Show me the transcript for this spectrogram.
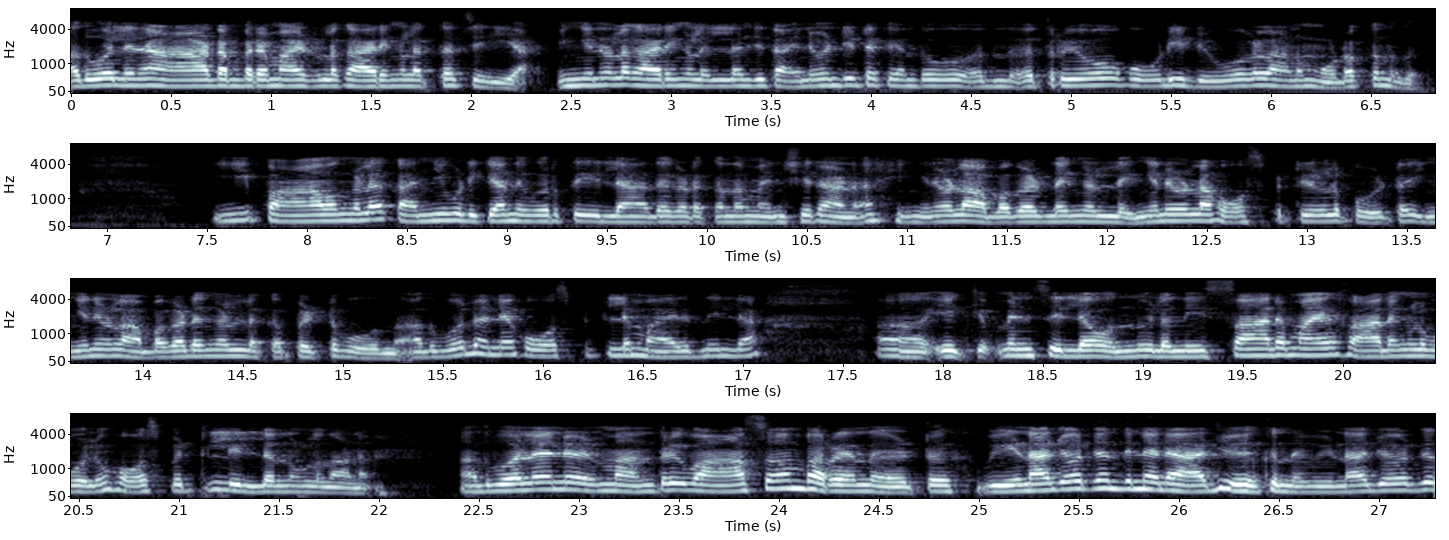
അതുപോലെ തന്നെ ആഡംബരമായിട്ടുള്ള കാര്യങ്ങളൊക്കെ ചെയ്യാം. ഇങ്ങനെയുള്ള കാര്യങ്ങളെല്ലാം ചെയ്ത് അതിന് വേണ്ടിയിട്ടൊക്കെ എന്തോ എത്രയോ കോടി രൂപകളാണ് മുടക്കുന്നത്. ഈ പാവങ്ങളെ കഞ്ഞി കുടിക്കാൻ നിവൃത്തിയില്ലാതെ കിടക്കുന്ന മനുഷ്യരാണ്. ഇങ്ങനെയുള്ള അപകടങ്ങളിൽ ഇങ്ങനെയുള്ള ഹോസ്പിറ്റലുകളിൽ പോയിട്ട് ഇങ്ങനെയുള്ള അപകടങ്ങളിലൊക്കെ പെട്ടുപോകുന്നത് അതുപോലെ തന്നെ ഹോസ്പിറ്റലിൽ മരുന്നില്ല എക്യുപ്മെന്റ്സ് ഇല്ല ഒന്നുമില്ല. നിസ്സാരമായ സാധനങ്ങൾ പോലും ഹോസ്പിറ്റലിൽ ഇല്ലെന്നുള്ളതാണ്. അതുപോലെ തന്നെ മന്ത്രി വാസവം പറയുന്നത് കേട്ട് വീണ ജോർജ് എന്തിനാ രാജിവെക്കുന്നത് വീണ ജോർജ്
